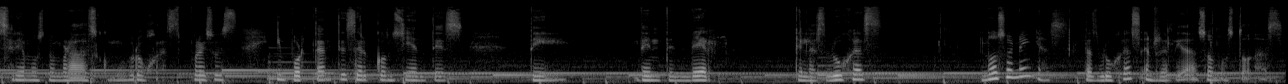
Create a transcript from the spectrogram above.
seremos nombradas como brujas. Por eso es importante ser conscientes de, de entender que las brujas no son ellas, las brujas en realidad somos todas.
